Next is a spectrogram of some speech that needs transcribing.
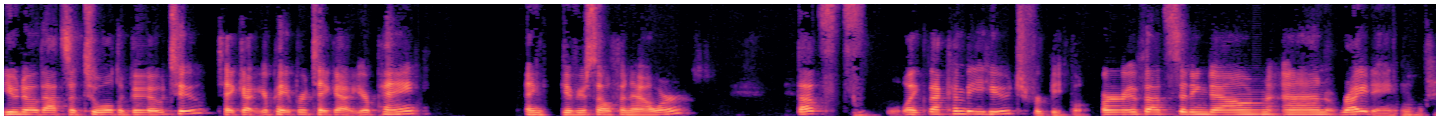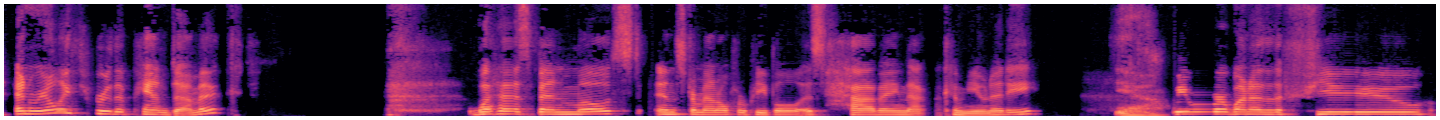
you know that's a tool to go to. Take out your paper take out your paint and give yourself an hour that's like that can be huge for people or if that's sitting down and writing. And really through the pandemic what has been most instrumental for people is having that community. Yeah. We were one of the few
